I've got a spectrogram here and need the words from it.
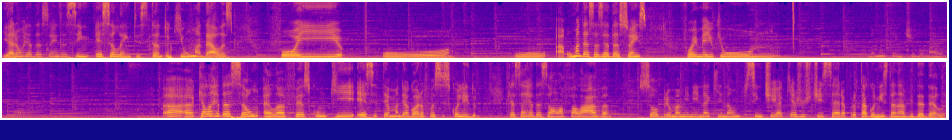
e eram redações assim excelentes, tanto que uma delas foi o, o uma dessas redações foi meio que o não um incentivo, a, aquela redação ela fez com que esse tema de agora fosse escolhido. Que essa redação ela falava sobre uma menina que não sentia que a justiça era protagonista na vida dela.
